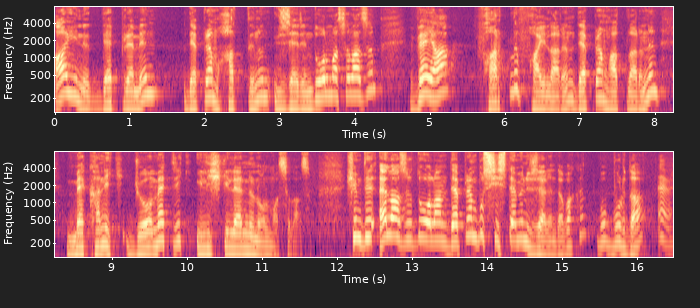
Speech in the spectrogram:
aynı depremin deprem hattının üzerinde olması lazım veya farklı fayların deprem hatlarının mekanik, geometrik ilişkilerinin olması lazım. Şimdi Elazığ'da olan deprem bu sistemin üzerinde bakın. Bu burada. Evet.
